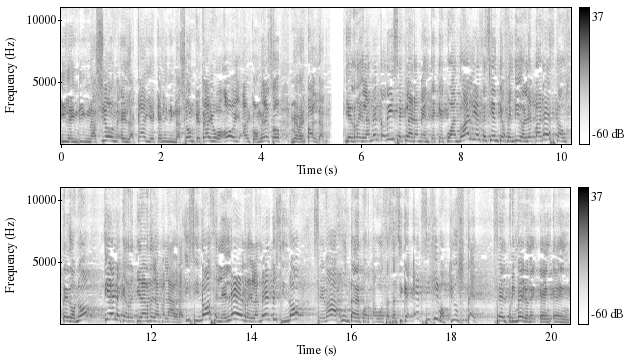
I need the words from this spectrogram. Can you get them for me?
Y la indignación en la calle, que es la indignación que traigo hoy al Congreso, me respaldan. Y el reglamento dice claramente que cuando alguien se siente ofendido, le parezca a usted o no, tiene que retirar de la palabra. Y si no, se le lee el reglamento y si no, se va a junta de portavoces. Así que exigimos que usted sea el primero en,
